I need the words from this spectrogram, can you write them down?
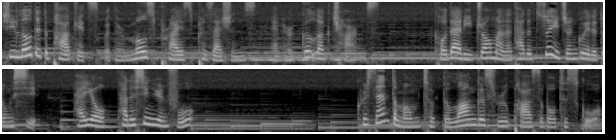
She loaded the pockets with her most prized possessions and her good luck charms. 口袋里装满了她的最珍贵的东西，还有她的幸运符。Chrysanthemum took the longest route possible to school.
